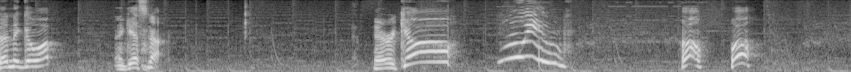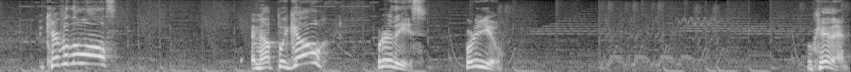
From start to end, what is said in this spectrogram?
Doesn't it go up? I guess not. There we go. Whee! Oh, well. Be careful of the walls. And up we go. What are these? What are you? Okay then.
